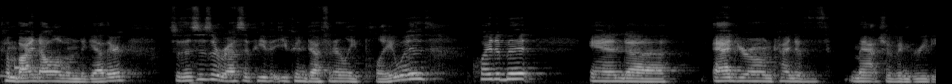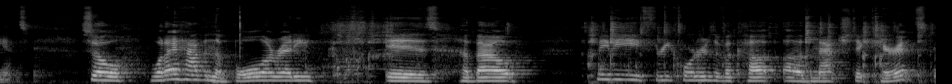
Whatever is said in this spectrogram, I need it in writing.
combined all of them together. So this is a recipe that you can definitely play with quite a bit and uh, add your own kind of match of ingredients. So what I have in the bowl already is about maybe three quarters of a cup of matchstick carrots.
